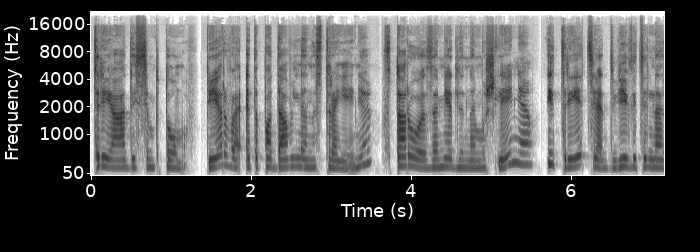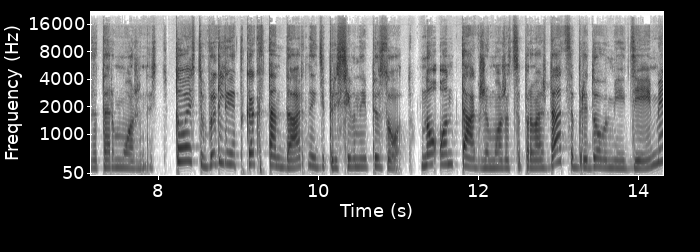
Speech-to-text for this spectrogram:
триады симптомов. Первое — это подавленное настроение, второе — замедленное мышление и третье — двигательная заторможенность. То есть выглядит как стандартный депрессивный эпизод, но он также может сопровождаться бредовыми идеями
